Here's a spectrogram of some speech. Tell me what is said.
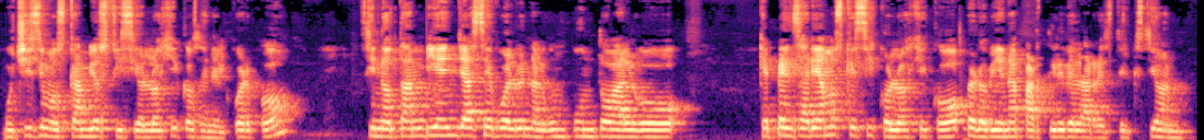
muchísimos cambios fisiológicos en el cuerpo, sino también ya se vuelve en algún punto algo que pensaríamos que es psicológico, pero viene a partir de la restricción.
